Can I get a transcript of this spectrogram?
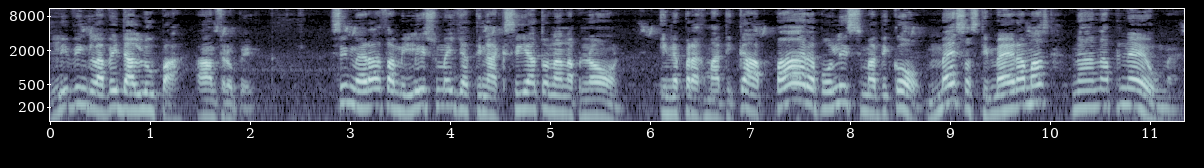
Living la vida lupa, άνθρωποι. Σήμερα θα μιλήσουμε για την αξία των αναπνοών. Είναι πραγματικά πάρα πολύ σημαντικό μέσα στη μέρα μας να αναπνέουμε.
